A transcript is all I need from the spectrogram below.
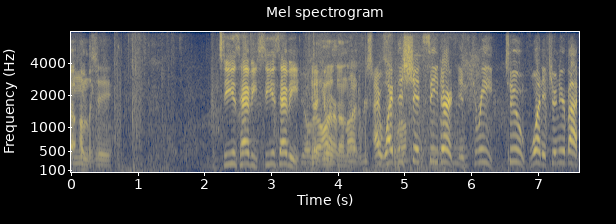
E I'm and looking. C. C is heavy. C is heavy. Yo, Yeah, there he was are on that. Hey, wipe this shit, C dirt, in three, two, one. If you're nearby.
